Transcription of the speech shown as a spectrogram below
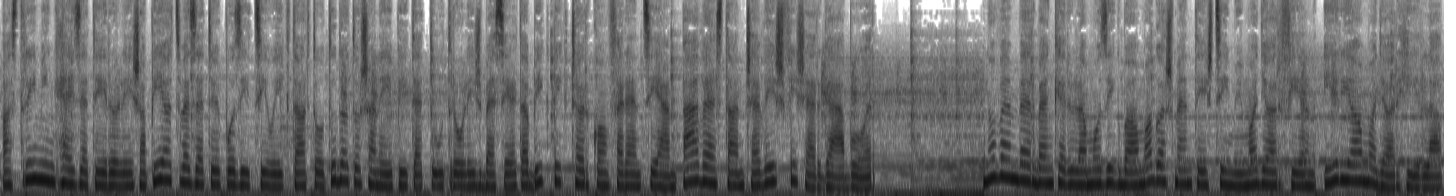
a streaming helyzetéről és a piacvezető pozícióig tartó tudatosan épített útról is beszélt a Big Picture konferencián Pável Stancsev és Fischer Gábor. Novemberben kerül a mozikba a Magas Mentés című magyar film, írja a Magyar Hírlap.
